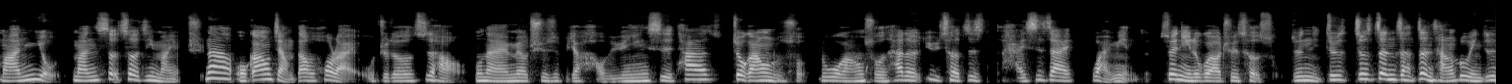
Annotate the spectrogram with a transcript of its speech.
蛮有蛮设设计蛮有趣。那我刚刚讲到后来，我觉得是好，我奶奶没有去是比较好的原因是，他就刚刚说，如果刚刚说他的预测是还是在外面的，所以你如果要去厕所，就是你就是就是正正正常露营，就是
